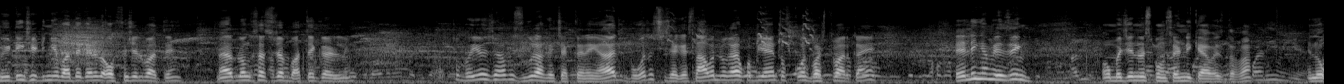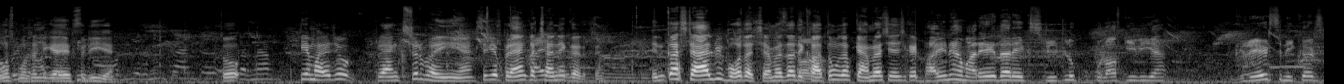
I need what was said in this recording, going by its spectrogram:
मीटिंग शीटिंग की बातें करें तो ऑफिशियल बातें मैं आप लोगों के साथ जब बातें कर लें। तो भैया जहाँ पे ज़रूर आके चेक करेंगे आज बहुत अच्छी जगह है। इस्लामाबाद में अगर आप कभी आए तो ऑफकोर्स बस्ट पार्क आएँ। रेलिंग अमेजिंग और मुझे इन्होंने स्पॉन्सर नहीं किया हुआ इस दफ़ा। इन लोगों ने स्पॉन्सर नहीं किया ये फ्री है। तो ये हमारे जो प्रैंकस्टर भाई हैं सिर्फ़ ये प्रैंक अच्छा नहीं करते। इनका स्टाइल भी बहुत अच्छा है। मैं ज़रा दिखाता हूँ जब कैमरा चेंज कर भाई ने हमारे इधर एक स्ट्रीट लुक पुल ऑफ़ की हुई है। ग्रेट स्नीकर्स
